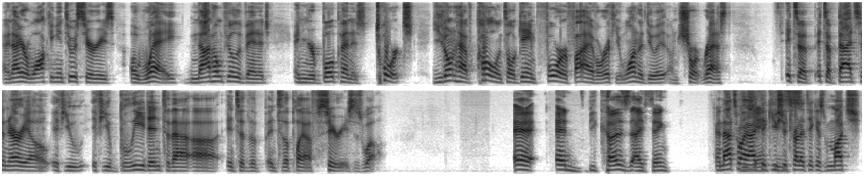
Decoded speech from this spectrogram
and now you're walking into a series away, not home field advantage, and your bullpen is torched. You don't have Cole until game four or five, or if you want to do it on short rest it's a it's a bad scenario if you if you bleed into that uh into the into the playoff series as well. and, and because I think And that's why I think you should try to take as much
